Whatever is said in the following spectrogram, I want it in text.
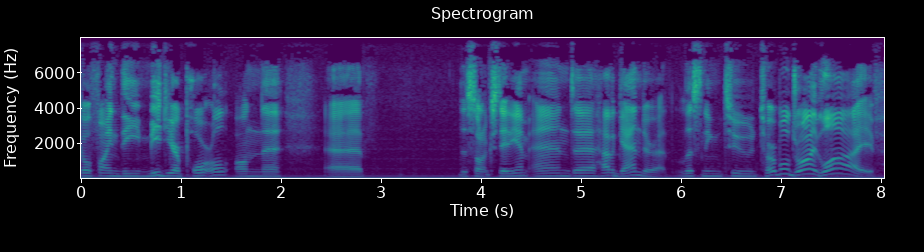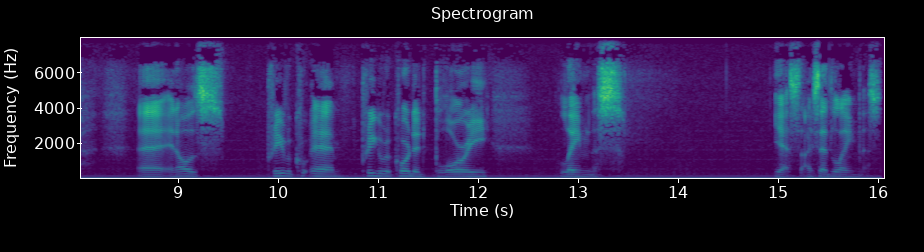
go find the media portal on the the Sonic Stadium and have a gander at listening to Turbo Drive live in all its pre uh, pre-recorded glory lameness. Yes, I said lameness.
